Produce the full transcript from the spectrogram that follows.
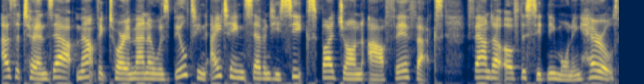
As it turns out, Mount Victoria Manor was built in 1876 by John R. Fairfax, founder of the Sydney Morning Herald.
